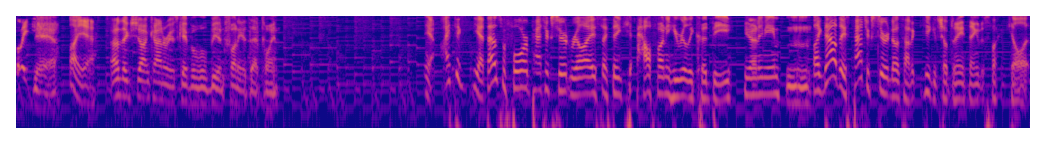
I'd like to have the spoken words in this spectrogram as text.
Like Yeah. oh yeah. I don't think Sean Connery is capable of being funny at that point. Yeah, I think yeah that was before Patrick Stewart realized I think how funny he really could be. You know what I mean? hmm Like nowadays, Patrick Stewart knows how to he can show up to anything and just fucking kill it.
